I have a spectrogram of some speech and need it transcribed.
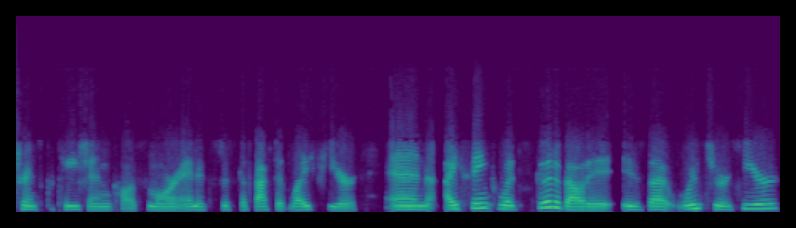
transportation costs more, and it's just the fact of life here. And I think what's good about it is that once you're here,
